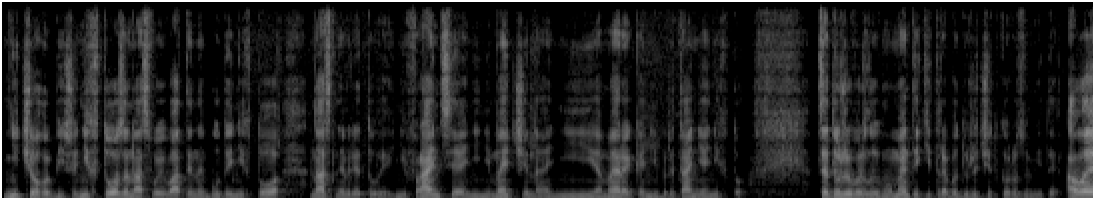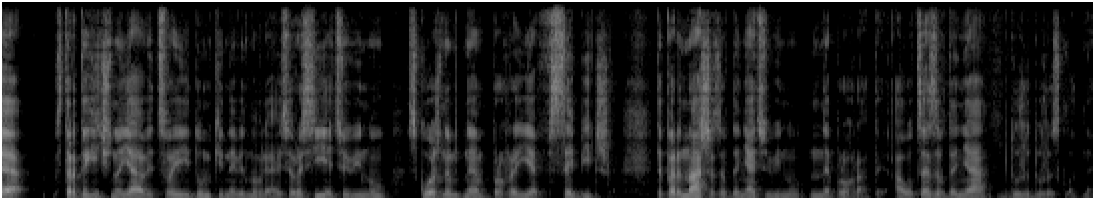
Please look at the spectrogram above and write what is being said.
Нічого більше. Ніхто за нас воювати не буде, ніхто нас не врятує. Ні Франція, ні Німеччина, ні Америка, ні Британія, ніхто. Це дуже важливий момент, який треба дуже чітко розуміти. Але стратегічно я від своєї думки не відмовляюся. Росія цю війну з кожним днем програє все більше. Тепер наше завдання цю війну не програти. А оце завдання дуже дуже складне.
